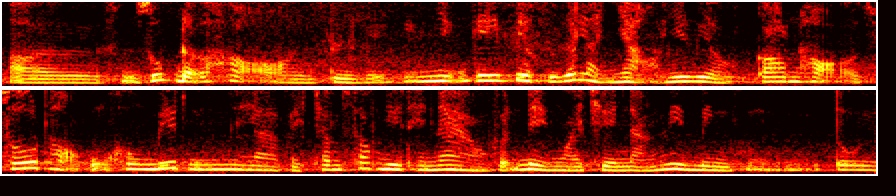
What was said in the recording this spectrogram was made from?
uh, giúp đỡ họ từ cái, những cái việc rất là nhỏ như kiểu con họ sốt họ cũng không biết là phải chăm sóc như thế nào. Vẫn để ngoài trời nắng thì mình cũng tôi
